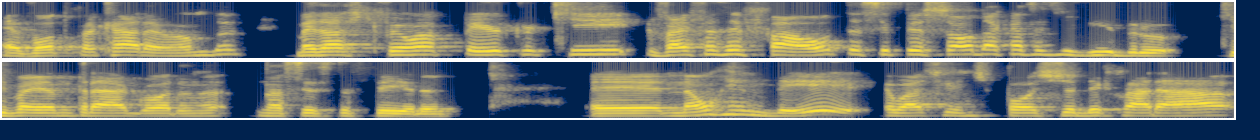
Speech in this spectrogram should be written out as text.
É voto para caramba, mas acho que foi uma perca que vai fazer falta se o pessoal da Casa de Vidro, que vai entrar agora na, na sexta-feira, é, não render, eu acho que a gente pode já declarar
